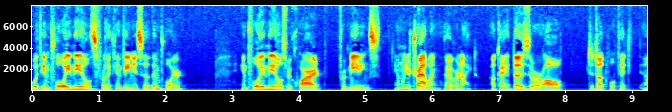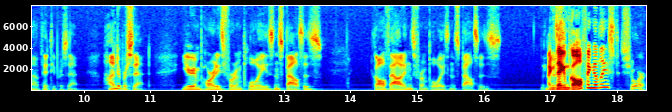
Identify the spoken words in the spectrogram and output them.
with the employee meals for the convenience of the employer, employee meals required for meetings, and when you're traveling overnight. Okay, those are all deductible 50, uh, 50%. 100% year end parties for employees and spouses, golf outings for employees and spouses. I can take them golfing at least. Sure.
